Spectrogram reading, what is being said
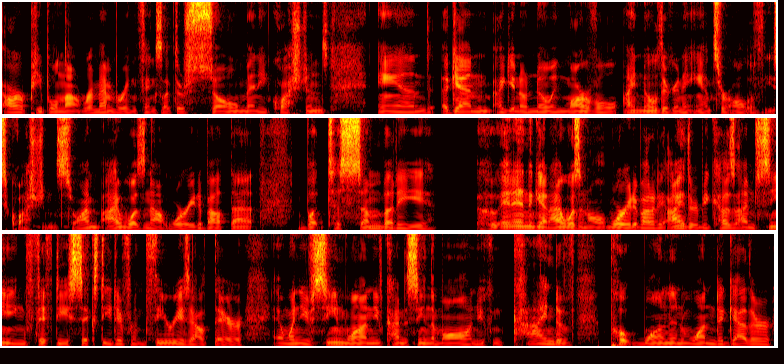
are people not remembering things? Like, there's so many questions, and again, you know, knowing Marvel, I know they're going to answer all of these questions. So I'm I was not worried about that. But to somebody who and, and again, I wasn't all worried about it either because I'm seeing 50, 60 different theories out there. And when you've seen one, you've kind of seen them all and you can kind of put one and one together.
